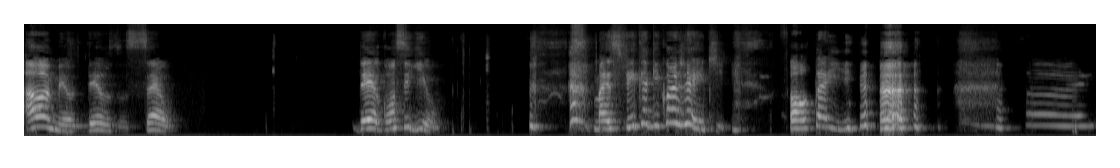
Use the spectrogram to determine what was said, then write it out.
Oh, meu Deus do céu. Deu, conseguiu. Mas fica aqui com a gente. Volta aí. Ai.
